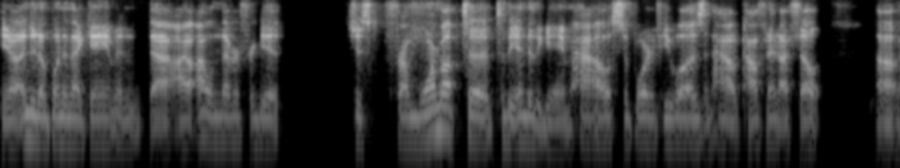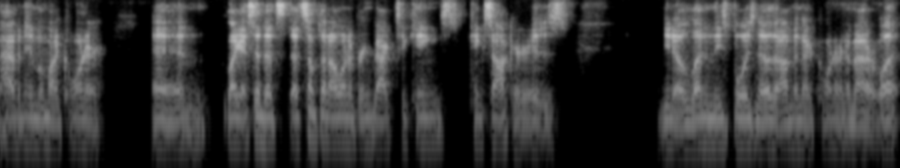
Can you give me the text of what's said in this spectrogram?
you know, ended up winning that game, and uh, I, I will never forget just from warm up to to the end of the game how supportive he was and how confident I felt um, having him in my corner. And like I said, that's that's something I want to bring back to Kings King Soccer is, you know, letting these boys know that I'm in their corner no matter what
